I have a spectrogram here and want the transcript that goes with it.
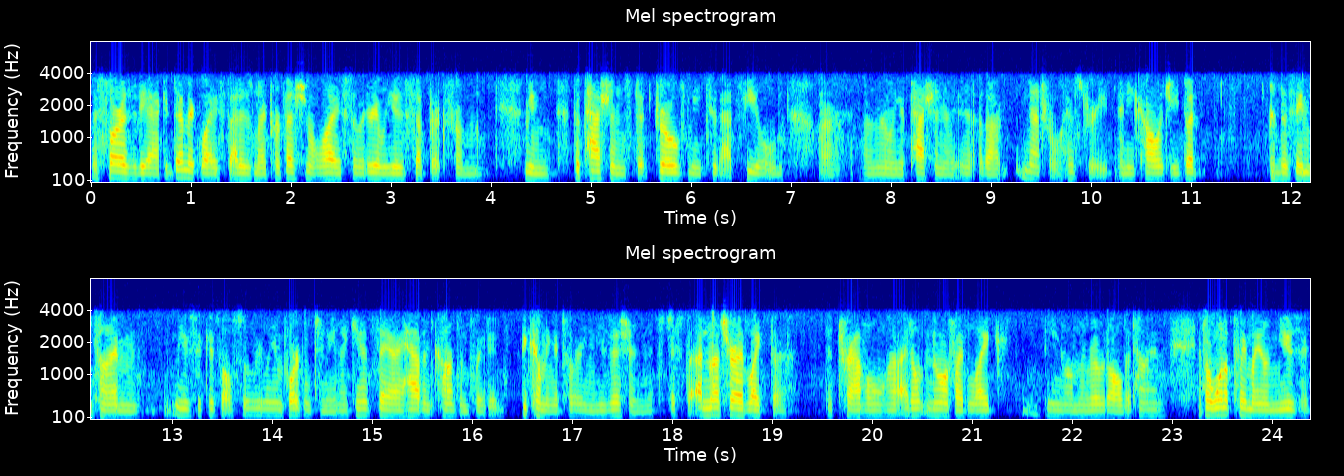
As far as the academic life, that is my professional life, so it really is separate from I mean, the passions that drove me to that field are, are really a passion about natural history and ecology. But at the same time, music is also really important to me, and I can't say I haven't contemplated becoming a touring musician. It's just I'm not sure I'd like the the travel. I don't know if I'd like being on the road all the time. If I want to play my own music,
